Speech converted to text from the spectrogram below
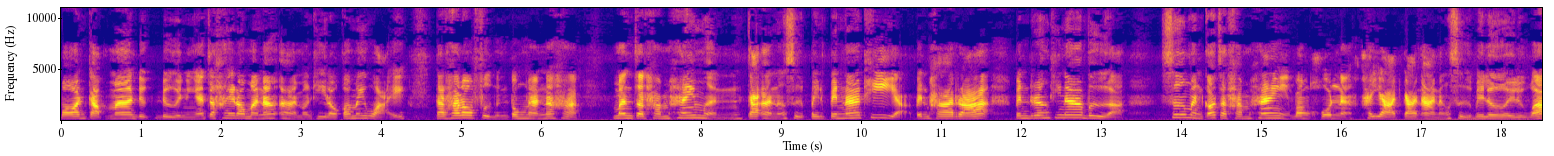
ปอนกลับมาดึกดื่นอย่างเงี้ยจะให้เรามานั่งอ่านบางทีเราก็ไม่ไหว แต่ถ้าเราฝึกตรงนั้นนะคะมันจะทำให้เหมือนการอ่านหนังสือเป็นเป็นหน้าที่อะเป็นภาระเป็นเรื่องที่น่าเบื่อ ซึ่งมันก็จะทำให้บางคนน่ะขยาดการอ่านหนังสือไปเลยหรือว่า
